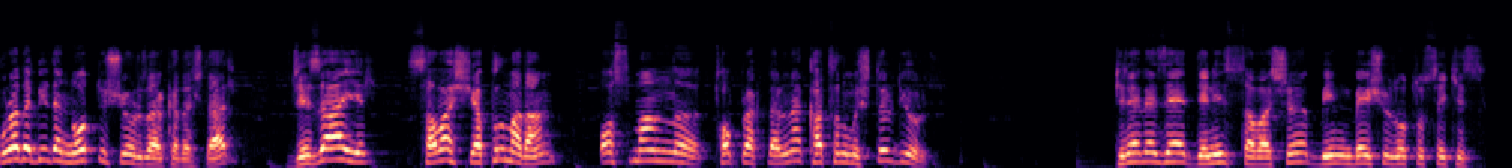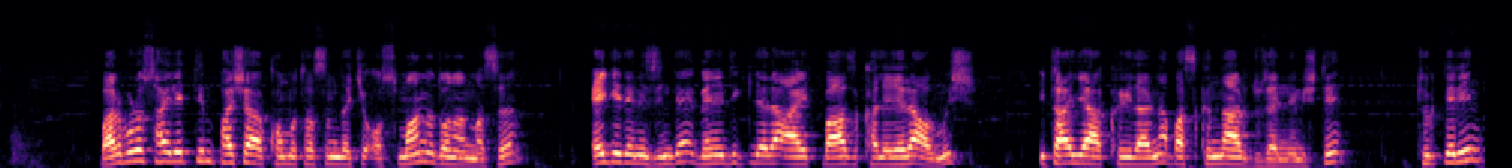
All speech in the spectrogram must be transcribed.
Burada bir de not düşüyoruz arkadaşlar. Cezayir savaş yapılmadan Osmanlı topraklarına katılmıştır diyoruz. Preveze Deniz Savaşı 1538 Barbaros Hayrettin Paşa komutasındaki Osmanlı donanması Ege Denizi'nde Venediklilere ait bazı kaleleri almış, İtalya kıyılarına baskınlar düzenlemişti. Türklerin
